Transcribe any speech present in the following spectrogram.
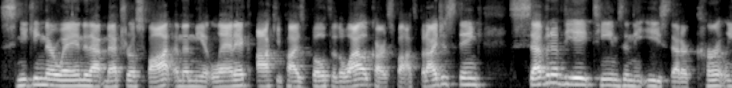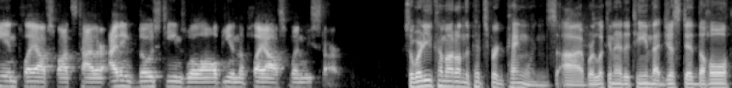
sneaking their way into that Metro spot, and then the Atlantic occupies both of the wild card spots. But I just think seven of the eight teams in the East that are currently in playoff spots, Tyler, I think those teams will all be in the playoffs when we start. So, where do you come out on the Pittsburgh Penguins? Uh, we're looking at a team that just did the whole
